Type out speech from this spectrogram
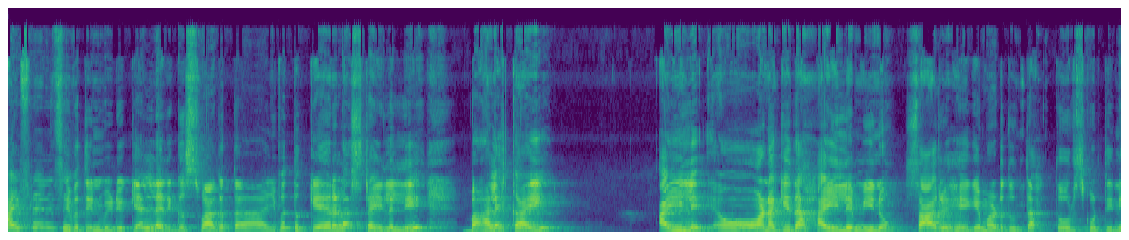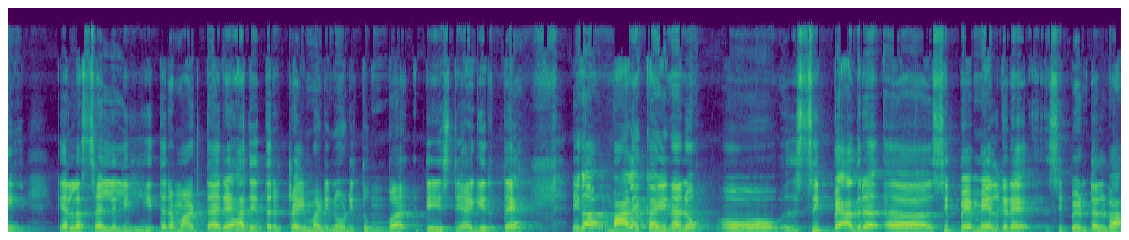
ಹಾಯ್ ಫ್ರೆಂಡ್ಸ್ ಇವತ್ತಿನ ವಿಡಿಯೋಕ್ಕೆ ಎಲ್ಲರಿಗೂ ಸ್ವಾಗತ. ಇವತ್ತು ಕೇರಳ ಸ್ಟೈಲಲ್ಲಿ ಬಾಳೆಕಾಯಿ ಐಲೆ ಒಣಗಿದ ಐಲೆ ಮೀನು ಸಾರು ಹೇಗೆ ಮಾಡೋದು ಅಂತ ತೋರಿಸ್ಕೊಡ್ತೀನಿ. ಕೇರಳ ಸ್ಟೈಲಲ್ಲಿ ಈ ಥರ ಮಾಡ್ತಾರೆ. ಅದೇ ಥರ ಟ್ರೈ ಮಾಡಿ ನೋಡಿ ತುಂಬ ಟೇಸ್ಟಿಯಾಗಿರುತ್ತೆ ಈಗ ಬಾಳೆಕಾಯಿ ನಾನು ಸಿಪ್ಪೆ, ಅದರ ಸಿಪ್ಪೆ ಮೇಲ್ಗಡೆ ಸಿಪ್ಪೆ ಉಂಟಲ್ವಾ,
